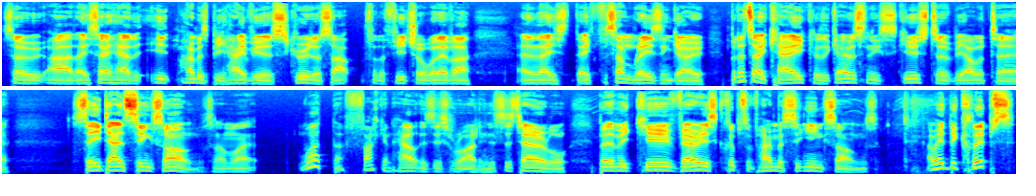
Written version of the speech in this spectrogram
So uh, they say how the, Homer's behavior has screwed us up for the future or whatever, and they they for some reason go, but it's okay because it gave us an excuse to be able to see Dad sing songs. And I'm like, what the fucking hell is this writing? This is terrible. But then we cue various clips of Homer singing songs. I mean, the clips,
